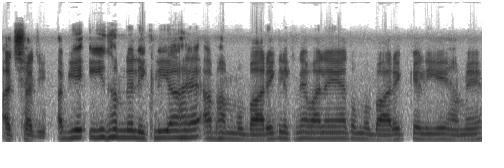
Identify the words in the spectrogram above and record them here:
अच्छा जी। अब ये ईद हमने लिख लिया है, अब हम मुबारक लिखने वाले हैं तो मुबारक के लिए हमें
